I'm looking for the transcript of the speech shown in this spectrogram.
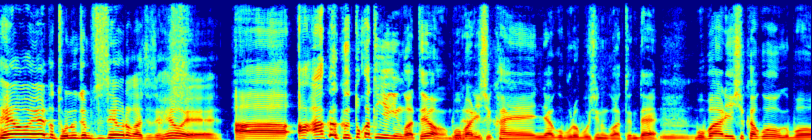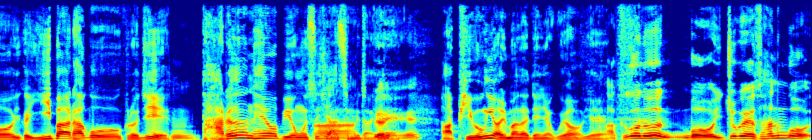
헤어에도 돈을 좀 쓰세요라고 하셔서 헤어에. 아, 아 아까 그 똑같은 얘기인 것 같아요. 모발 이식 했냐고 물어보시는 것 같은데 음. 모발 이식하고 뭐 이발하고 그러지 다른 헤어 비용은 쓰지 음. 아, 않습니다. 예. 아 비용이 얼마나 되냐고요? 예. 아, 그거는 뭐 이쪽에서 하는 거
